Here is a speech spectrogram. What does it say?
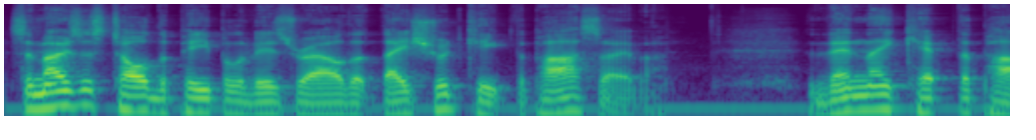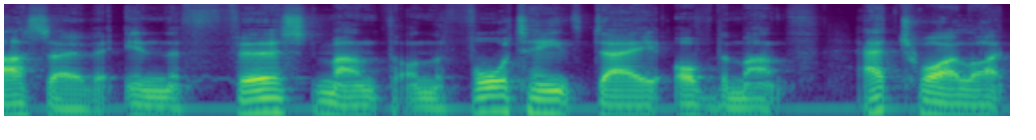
So Moses told the people of Israel that they should keep the Passover. Then they kept the Passover in the first month on the fourteenth day of the month, at twilight,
